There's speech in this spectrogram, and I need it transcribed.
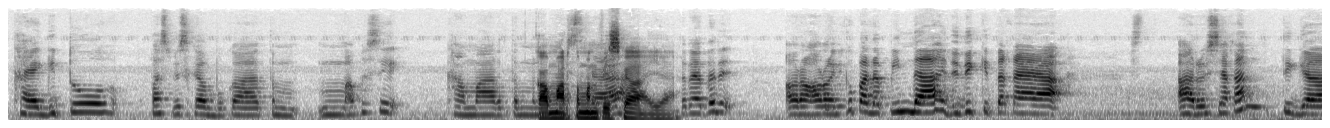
kayak gitu pas Piska buka tem mm, apa sih kamar temen Kamar teman Piska, ya. ternyata orang-orang itu pada pindah jadi kita kayak harusnya kan tiga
